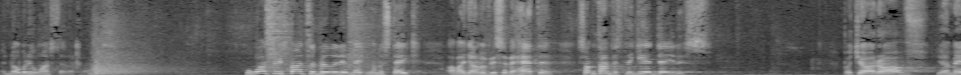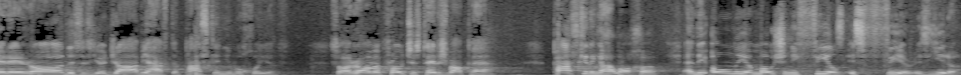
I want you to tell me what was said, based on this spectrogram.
And nobody wants that acharayas. Who wants the responsibility of making a mistake of Anyam Visavahete? Sometimes it's Negir Datis. But you're a Rav, you're a Rav, this is your job, you have to paskin you mechuyev. So a Rav approaches Teresh Balpeh, paskening a halacha, and the only emotion he feels is fear, is yira.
